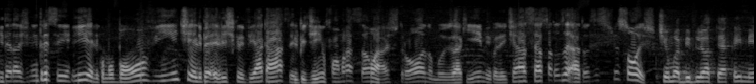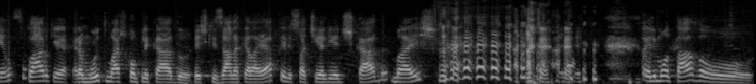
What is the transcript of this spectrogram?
interagindo entre si. E ele, como bom ouvinte, ele, ele escrevia cartas, ele pedia informação a astrônomos, a químicos, ele tinha acesso a, todas- a todas essas pessoas. Tinha uma biblioteca imensa. Claro que era muito mais complicado pesquisar naquela época, ele só tinha linha de escada, mas. ele montava o-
